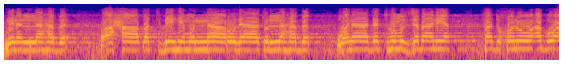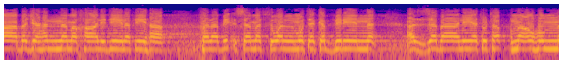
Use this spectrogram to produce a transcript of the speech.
من اللهب. وأحاطت بهم النار ذات اللهب. ونادتهم الزبانية فادخلوا أبواب جهنم خالدين فيها فلبئس مثوى المتكبرين. الزبانية تقمعهم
